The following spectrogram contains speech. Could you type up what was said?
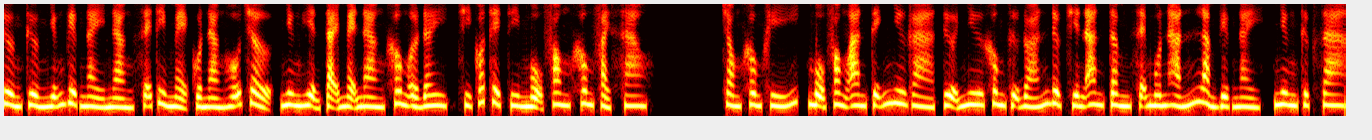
Thường thường những việc này nàng sẽ tìm mẹ của nàng hỗ trợ, nhưng hiện tại mẹ nàng không ở đây, chỉ có thể tìm mộ phong không phải sao. Trong không khí, mộ phong an tĩnh như gà tựa như không dự đoán được chiến an tâm sẽ muốn hắn làm việc này, nhưng thực ra,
